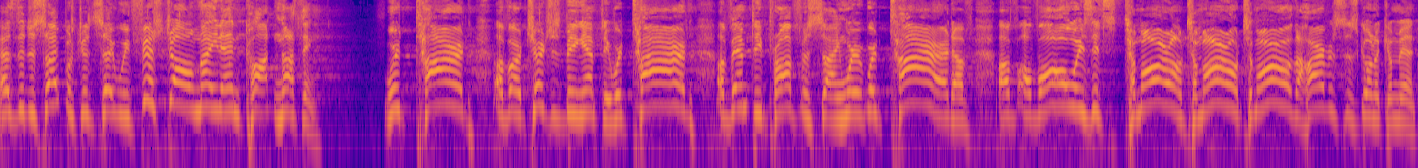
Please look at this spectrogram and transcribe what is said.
as the disciples could say, We fished all night and caught nothing. We're tired of our churches being empty. We're tired of empty prophesying. We're, we're tired of, of, of always, it's tomorrow, tomorrow, tomorrow, the harvest is going to come in.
